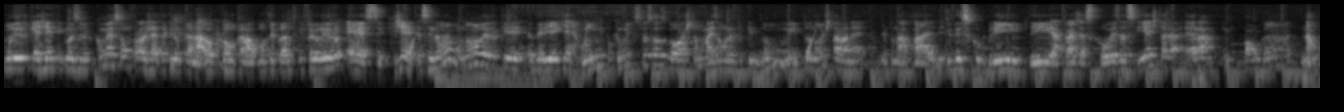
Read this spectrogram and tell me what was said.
um livro que a gente, inclusive, começou um projeto aqui no canal, com o canal Conto e Quanto, que foi o livro S. Gente, assim, não é, um, não é um livro que eu diria que é ruim, porque muitas pessoas gostam, mas é um livro que no momento eu não estava, né, tipo, na vibe de descobrir, de ir atrás das coisas, e a história era empolgante. Não,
